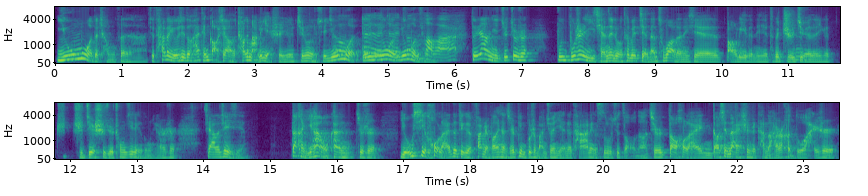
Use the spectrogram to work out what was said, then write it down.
幽默的成分啊，就他的游戏都还挺搞笑的。超级玛丽也是，有其中有些幽默、幽默、幽默的成分，好玩。对，让你就就是不不是以前那种特别简单粗暴的那些暴力的那些特别直觉的一个直直接视觉冲击的一个东西，而是加了这些。但很遗憾，我看就是。游戏后来的这个发展方向其实并不是完全沿着他那个思路去走的。其实到后来，你到现在甚至看到还是很多还是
